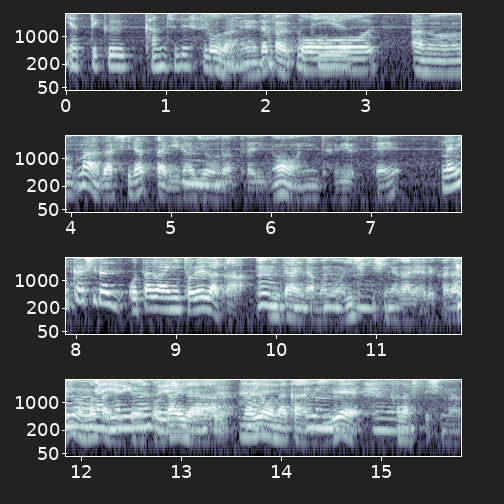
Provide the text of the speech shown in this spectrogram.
やっていく感じですよね。そうだねだからこうあのまあ雑誌だったりラジオだったりのインタビューって、何かしらお互いに取れ高みたいなものを意識しながらやるから、うん。今まさに言ったダイヤのような感じで話してしまう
